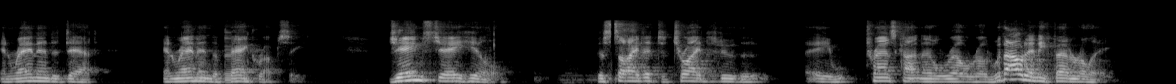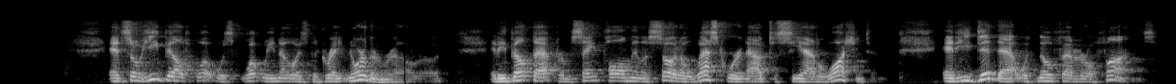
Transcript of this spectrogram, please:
and ran into debt and ran into bankruptcy, James J. Hill decided to try to do the a transcontinental railroad without any federal aid. And so he built what was what we know as the Great Northern Railroad. And he built that from St. Paul, Minnesota, westward out to Seattle, Washington. And he did that with no federal funds.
